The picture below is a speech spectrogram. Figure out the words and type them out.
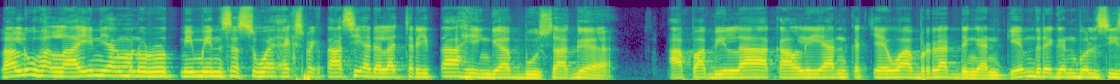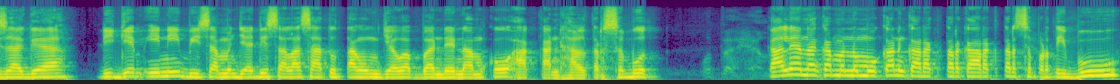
Lalu hal lain yang menurut Mimin sesuai ekspektasi adalah cerita hingga Busaga. Apabila kalian kecewa berat dengan game Dragon Ball Z Saga, di game ini bisa menjadi salah satu tanggung jawab Bandai Namco akan hal tersebut. Kalian akan menemukan karakter-karakter seperti Bu,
